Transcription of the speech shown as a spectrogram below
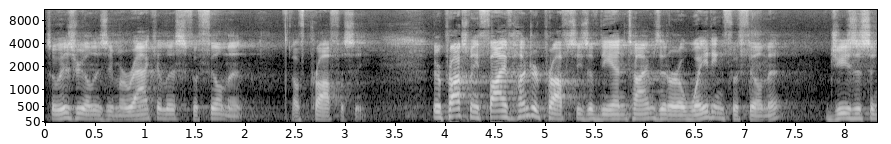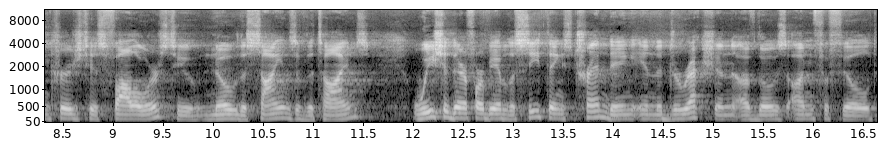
So Israel is a miraculous fulfillment of prophecy. There are approximately 500 prophecies of the end times that are awaiting fulfillment. Jesus encouraged his followers to know the signs of the times. We should therefore be able to see things trending in the direction of those unfulfilled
